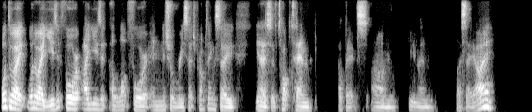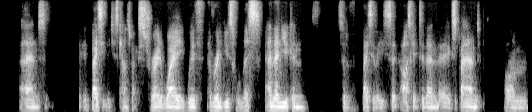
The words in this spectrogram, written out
what do I what do I use it for? I use it a lot for initial research prompting. So you know, sort of top ten topics on human plus AI, and it basically just comes back straight away with a really useful list, and then you can sort of basically ask it to then expand on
